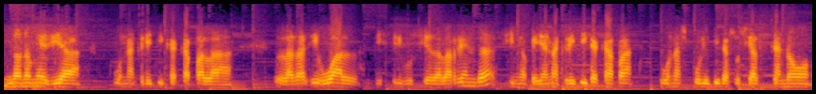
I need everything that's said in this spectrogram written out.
No només hi ha una crítica cap a la, la desigual distribució de la renda, sinó que hi ha una crítica cap a unes polítiques socials que no,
